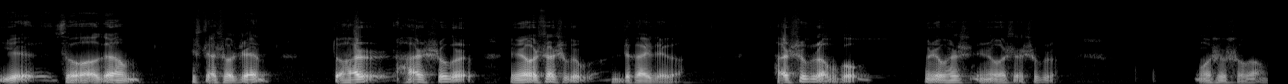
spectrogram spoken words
یہ تو اگر ہم اس طرح سوچیں تو ہر ہر شکر یونیورسل شکر دکھائی دے گا۔ ہر شکر آپ کو یونیورسل شکر محسوس ہوگا۔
